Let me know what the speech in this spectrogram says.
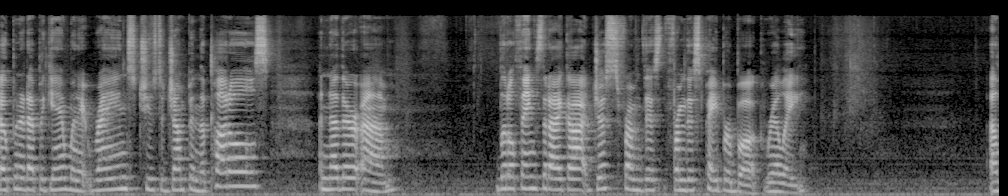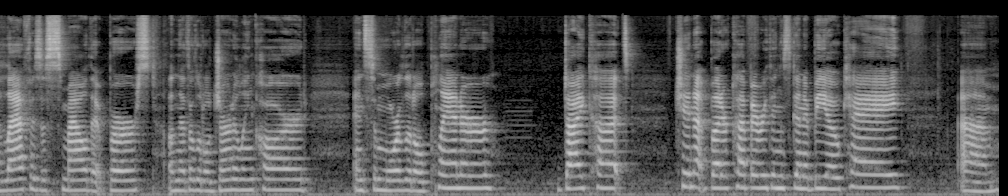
Open it up again when it rains, choose to jump in the puddles. Another um, little things that I got just from this, from this paper book, really. A laugh is a smile that burst. Another little journaling card and some more little planner die cuts. Chin up buttercup, everything's gonna be okay. Um,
